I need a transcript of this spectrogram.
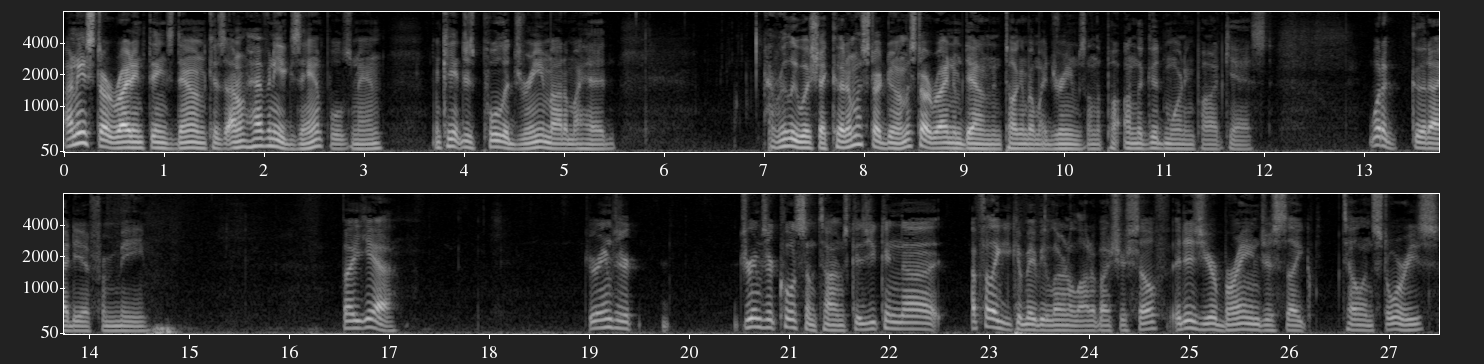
I need to start writing things down because I don't have any examples, man. I can't just pull a dream out of my head. I really wish I could. I'm gonna start doing. I'm gonna start writing them down and talking about my dreams on the on the Good Morning podcast. What a good idea from me. But yeah, dreams are dreams are cool sometimes because you can. Uh, I feel like you could maybe learn a lot about yourself. It is your brain just like telling stories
